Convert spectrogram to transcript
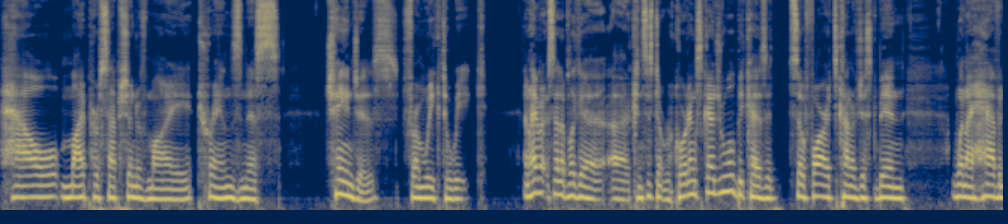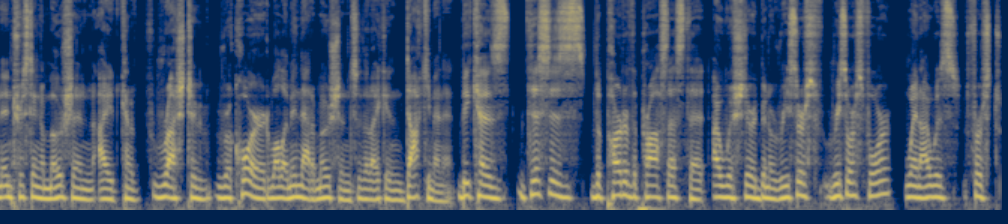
how my perception of my transness changes from week to week and I haven't set up like a, a consistent recording schedule because it so far it's kind of just been when I have an interesting emotion, I kind of rush to record while I'm in that emotion so that I can document it. Because this is the part of the process that I wish there had been a resource resource for when I was first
